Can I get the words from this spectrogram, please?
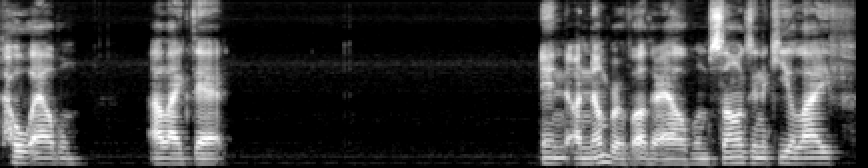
the whole album. I like that. And a number of other albums, Songs in the Key of Life.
